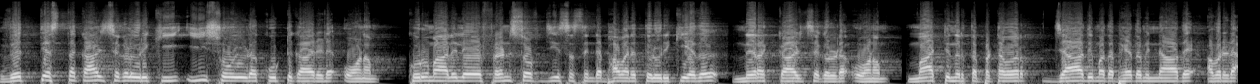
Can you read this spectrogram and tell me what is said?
വ്യത്യസ്ത കാഴ്ചകൾ ഒരുക്കി ഈശോയുടെ കൂട്ടുകാരുടെ ഓണം. കുറുമാലിലെ ഫ്രണ്ട്സ് ഓഫ് ജീസസിന്റെ ഭവനത്തിൽ ഒരുക്കിയത് നിറക്കാഴ്ചകളുടെ ഓണം. മാറ്റി നിർത്തപ്പെട്ടവർ ജാതിമത അവരുടെ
